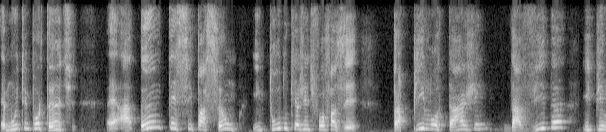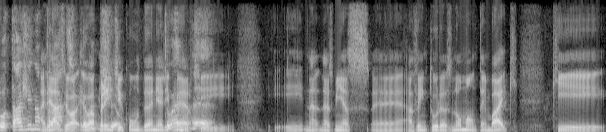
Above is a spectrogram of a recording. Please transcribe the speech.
é muito importante. É a antecipação em tudo que a gente for fazer para pilotagem da vida e pilotagem na Aliás, prática. Aliás, eu, eu né, aprendi Michel? com o Dani Aliperti então é, é... E, e, na, nas minhas é, aventuras no mountain bike que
